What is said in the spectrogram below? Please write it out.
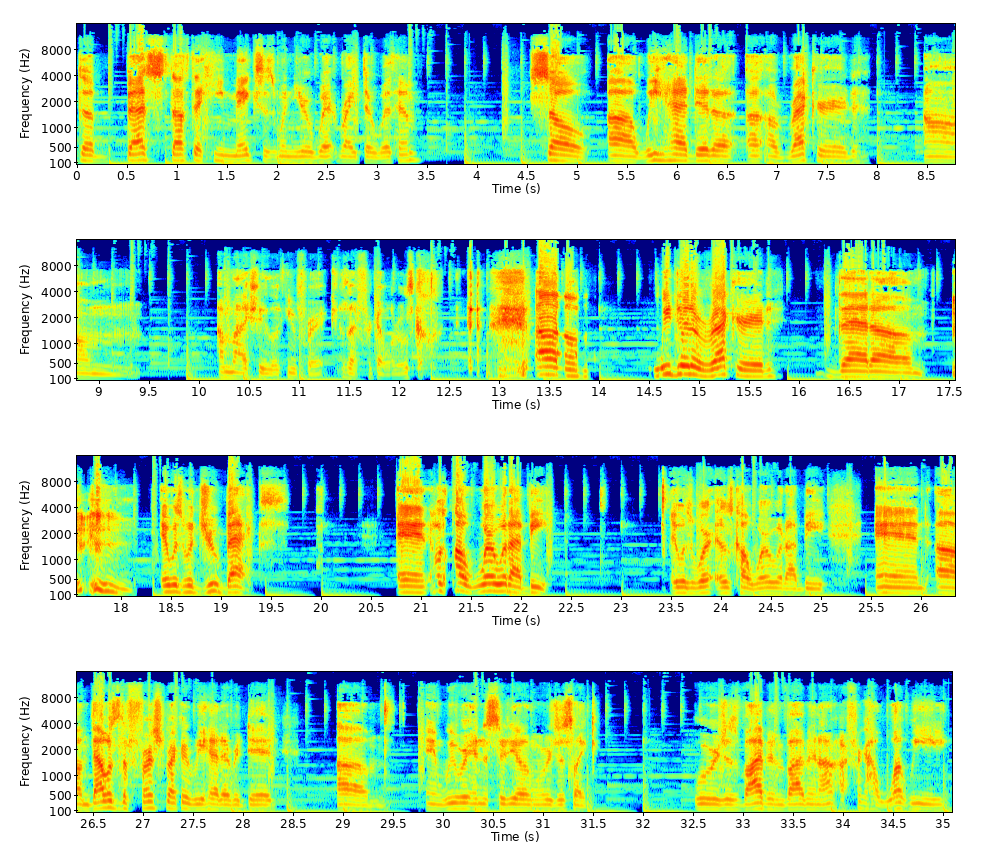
the best stuff that he makes is when you're right there with him so uh, we had did a, a, a record. Um, I'm actually looking for it because I forgot what it was called. um, we did a record that um, it was with Drew Becks, and it was called "Where Would I Be." It was where it was called "Where Would I Be," and um, that was the first record we had ever did. Um, and we were in the studio and we were just like we were just vibing, vibing. I, I forgot what we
